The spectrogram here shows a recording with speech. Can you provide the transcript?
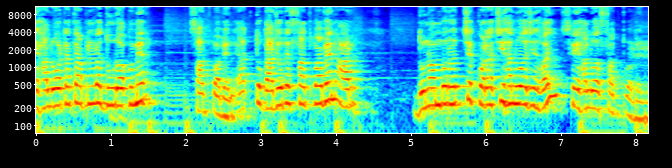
এই হালুয়াটাতে আপনারা দু রকমের স্বাদ পাবেন। এক তো গাজরের স্বাদ পাবেন আর দু নম্বর হচ্ছে করাচি হালুয়া যে হয়, সেই হালুয়ার স্বাদ পাবেন।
